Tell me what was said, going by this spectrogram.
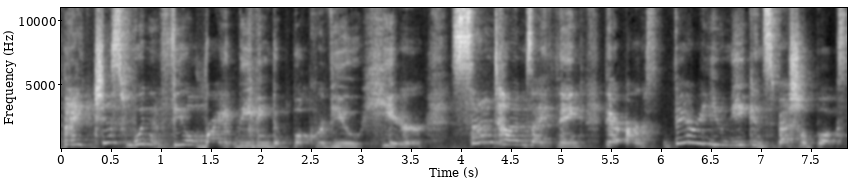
But I just wouldn't feel right leaving the book review here. Sometimes I think there are very unique and special books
